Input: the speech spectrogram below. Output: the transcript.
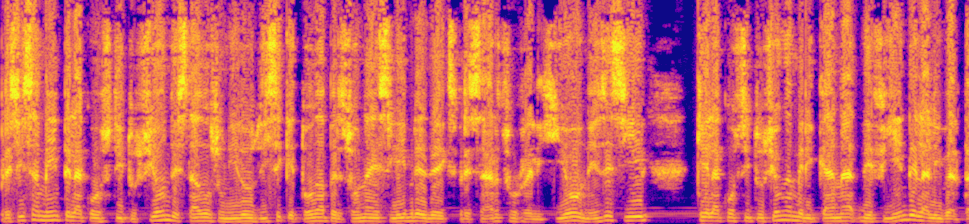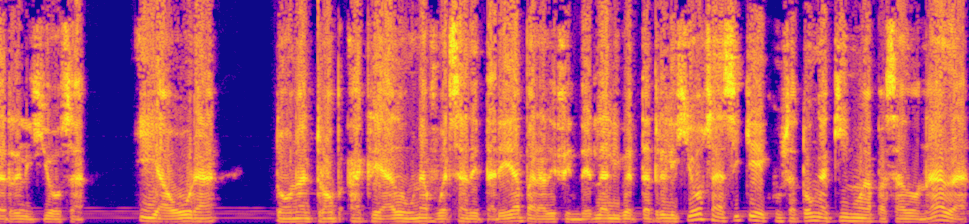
precisamente la constitución de Estados Unidos dice que toda persona es libre de expresar su religión, es decir, que la constitución americana defiende la libertad religiosa. Y ahora Donald Trump ha creado una fuerza de tarea para defender la libertad religiosa, así que Ecusatón aquí no ha pasado nada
